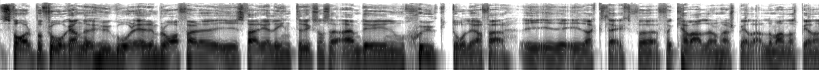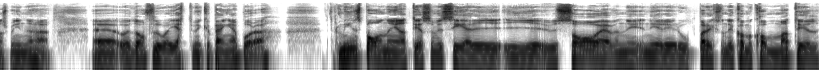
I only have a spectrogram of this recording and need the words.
svaret på frågan då, hur går är det en bra affär i Sverige eller inte? Liksom så här, det är en sjukt dålig affär i, i, i dagsläget för, för och de här spelarna, de andra spelarna som är inne här. Eh, och de förlorar jättemycket pengar på det. Min spaning är att det som vi ser i, i USA och även i, nere i Europa, liksom, det kommer komma till,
